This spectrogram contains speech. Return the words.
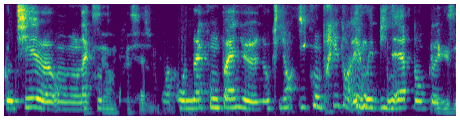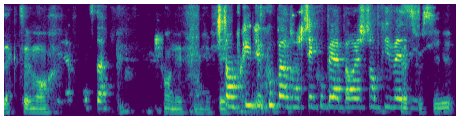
Gauthier, euh, on accompagne, on accompagne, nos clients, y compris dans les webinaires. Donc, euh, Exactement. En effet, Je t'en prie, du coup, pardon, je t'ai coupé la parole, je t'en prie, vas-y. Pas de souci,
